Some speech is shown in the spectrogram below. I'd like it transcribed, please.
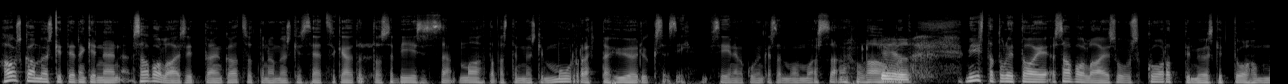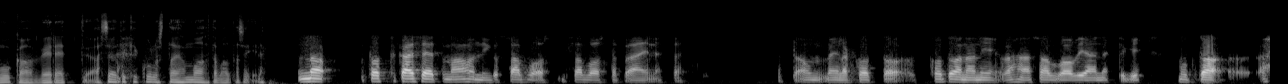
Hauskaa myöskin tietenkin näin savolaisittain katsottuna myöskin se, että sä käytät tuossa biisissä mahtavasti myöskin murretta hyödyksesi siinä, kuinka sä muun muassa laulat. Mistä tuli toi savolaisuuskortti myöskin tuohon mukaan vedettyä? Se jotenkin kuulostaa ihan mahtavalta siinä. No totta kai se, että mä oon niin Savosta, Savosta päin, että, että on meillä koto, kotona niin vähän Savoa väännettykin, mutta äh,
